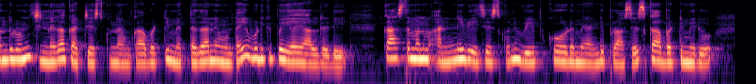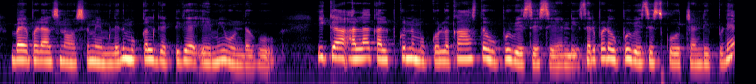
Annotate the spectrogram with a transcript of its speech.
అందులోని చిన్నగా కట్ చేసుకున్నాం కాబట్టి మెత్తగానే ఉంటాయి ఉడికిపోయాయి ఆల్రెడీ. కాస్త మనం అన్నీ వేసేసుకొని వేపుకోవడమే అండి ప్రాసెస్. కాబట్టి మీరు భయపడాల్సిన అవసరం ఏం లేదు ముక్కలు గట్టిగా ఏమీ ఉండవు. ఇక అలా కలుపుకున్న ముక్కల్లో కాస్త ఉప్పు వేసేసేయండి. సరిపడా ఉప్పు వేసేసుకోవచ్చండి ఇప్పుడే.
